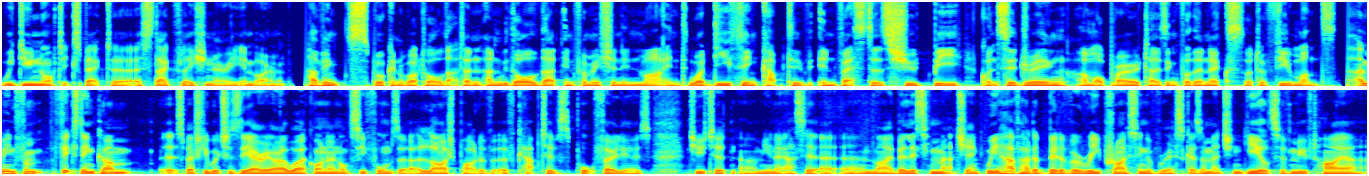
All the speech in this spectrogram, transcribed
we do not expect a, a stagflationary environment. Having spoken about all that and, and with all that information in mind, what do you think captive investors should be considering um, or prioritizing for the next sort of few months? I mean, from fixed income especially which is the area I work on and obviously forms a, a large part of, of captives portfolios due to um, you know asset uh, and liability matching. We have had a bit of a repricing of risk, as I mentioned. Yields have moved higher,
